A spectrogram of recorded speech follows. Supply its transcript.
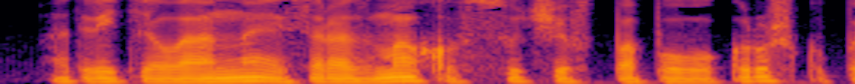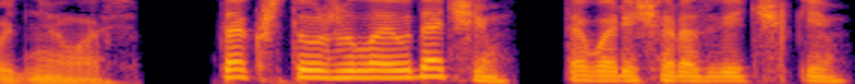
— ответила она и с размаху, всучив Попову кружку, поднялась. Так что желаю удачи, товарищи разведчики».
